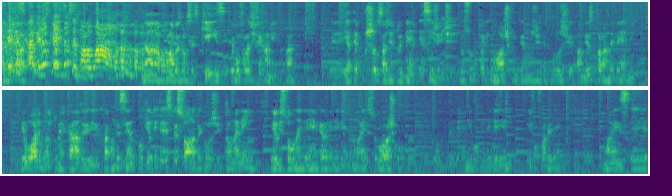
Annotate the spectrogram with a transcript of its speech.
Aqueles, falar, aqueles cases que você fala, uau! não, não, eu vou falar uma coisa pra vocês. Case, eu vou falar de ferramenta, tá? É, e até puxando o sargento pro IBM, e assim, gente, eu sou muito agnóstico em termos de tecnologia, tá? Mesmo trabalhando na IBM, eu olho muito o mercado e o que está acontecendo porque eu tenho interesse pessoal na tecnologia. Então não é nem eu estou na IBM, quero vender IBM. Não é isso. Lógico, eu estou na IBM, vou vender IBM e vou falar da IBM. Mas é,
